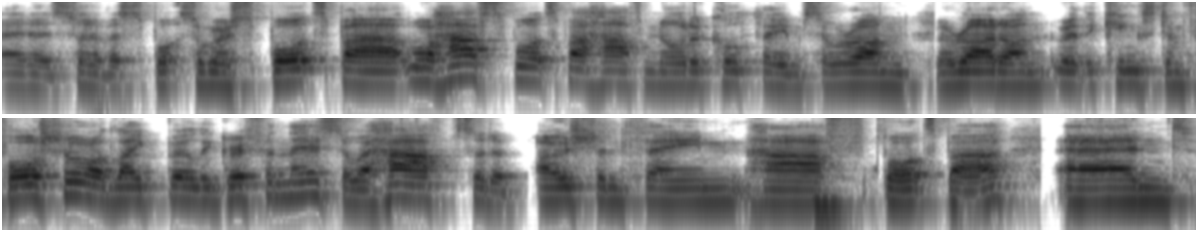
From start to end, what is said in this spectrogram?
and it's sort of a sport. So we're a sports bar. We're half sports bar, half nautical theme. So we're on, we're right on, we're at the Kingston foreshore on Lake Burley Griffin there. So we're half sort of ocean theme, half sports bar. And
